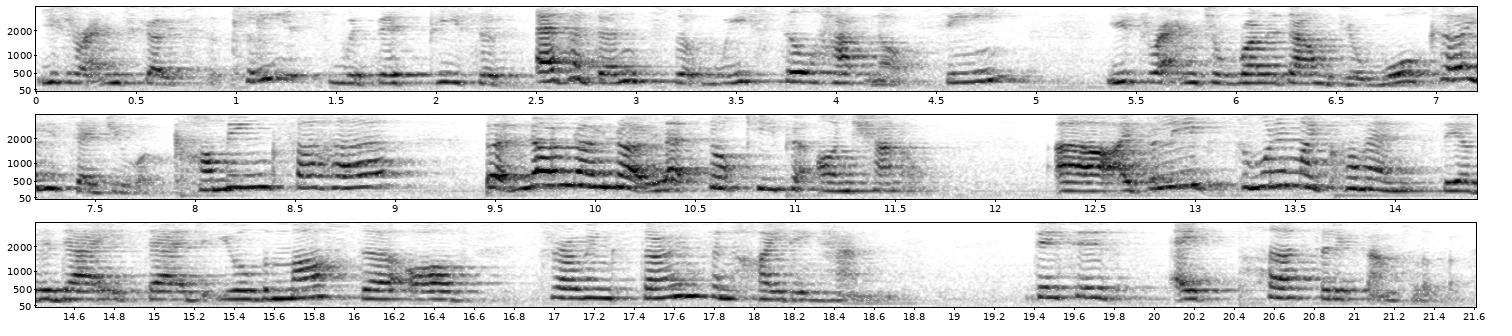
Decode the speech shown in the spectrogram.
You threatened to go to the police with this piece of evidence that we still have not seen. You threatened to run her down with your walker. You said you were coming for her. But no, no, no, let's not keep it on channel. Uh, I believe someone in my comments the other day said, you're the master of throwing stones and hiding hands. This is a perfect example of that.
